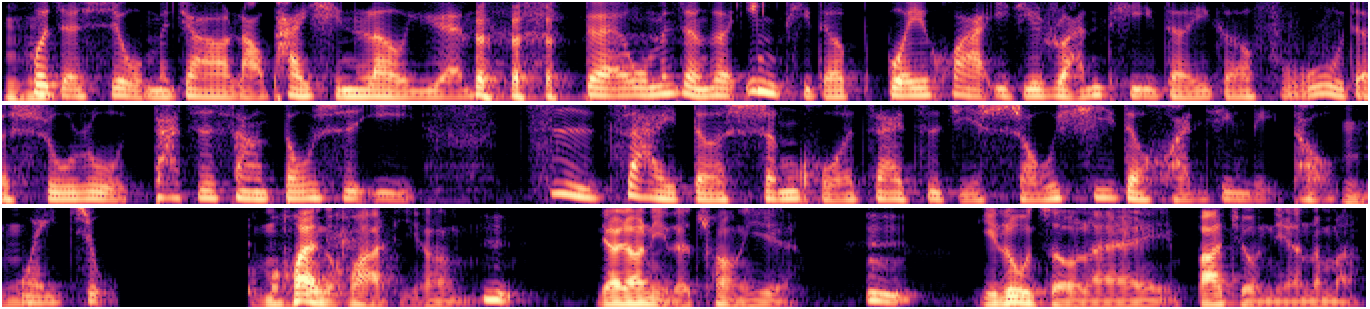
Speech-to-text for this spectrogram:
嗯、或者是我们叫老派新乐园。对，我们整个硬体的规划以及软体的一个服务的输入，大致上都是以自在的生活在自己熟悉的环境里头为主。嗯、我们换个话题哈，嗯，聊聊你的创业。嗯，一路走来八九年了嘛，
